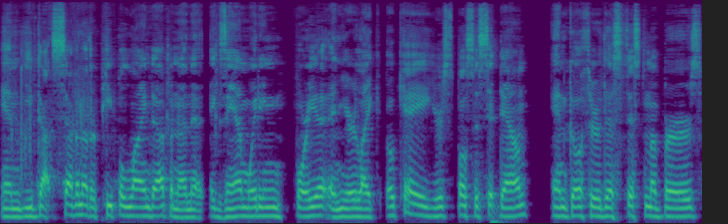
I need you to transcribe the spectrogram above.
and you've got seven other people lined up and an exam waiting for you. And you're like, okay, you're supposed to sit down and go through this system of burrs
